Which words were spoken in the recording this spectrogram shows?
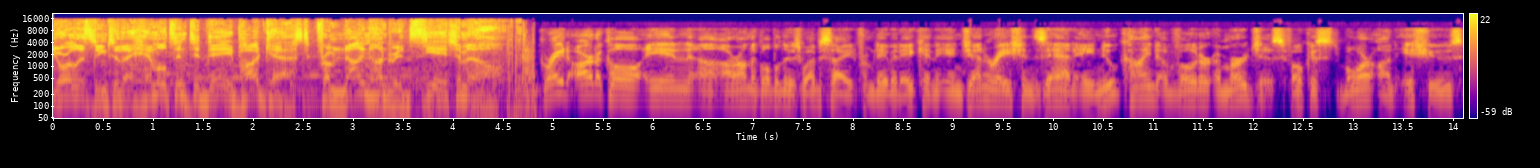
You're listening to the Hamilton Today podcast from 900 CHML. Great article in uh, or on the Global News website from David Akin. In Generation Z, a new kind of voter emerges, focused more on issues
